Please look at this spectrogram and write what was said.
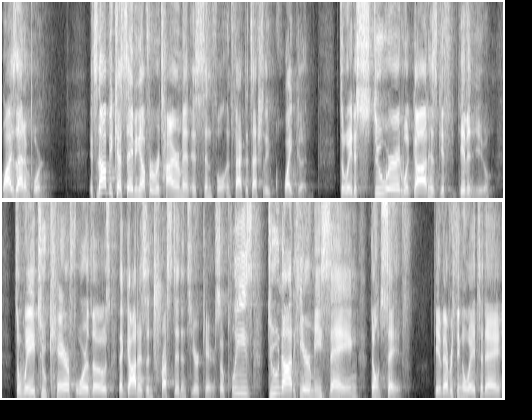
Why is that important? It's not because saving up for retirement is sinful. In fact, it's actually quite good. It's a way to steward what God has given you. It's a way to care for those that God has entrusted into your care. So please do not hear me saying, don't save. Give everything away today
